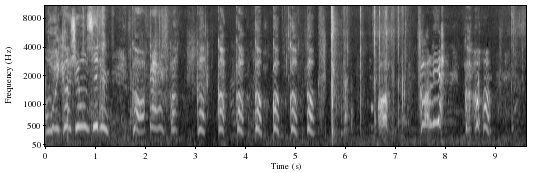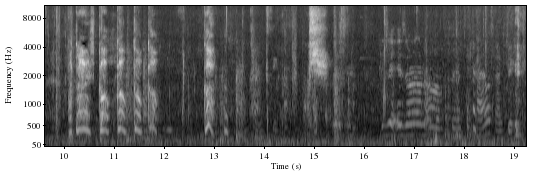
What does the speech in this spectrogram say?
Oh my gosh! I almost hit her. Go, Dennis! Go, go, go, go, go, go, go, go! Oh, go, Leah! Go! Oh, Dennis! Go, go, go, go, go! Whoosh. Is it is it on um Francis Island? I think.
